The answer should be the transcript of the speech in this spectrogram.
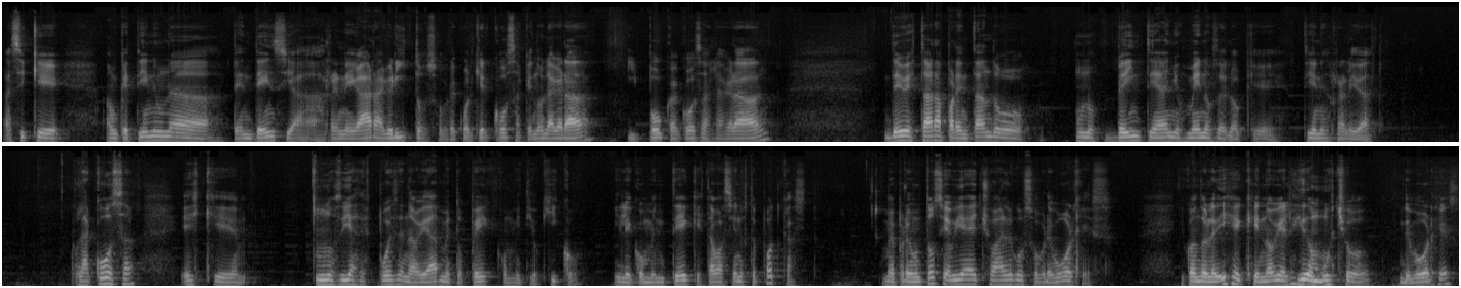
Así que, aunque tiene una tendencia a renegar a gritos sobre cualquier cosa que no le agrada, y pocas cosas le agradan, debe estar aparentando unos 20 años menos de lo que tiene en realidad. La cosa es que unos días después de Navidad me topé con mi tío Kiko y le comenté que estaba haciendo este podcast me preguntó si había hecho algo sobre Borges. Y cuando le dije que no había leído mucho de Borges,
